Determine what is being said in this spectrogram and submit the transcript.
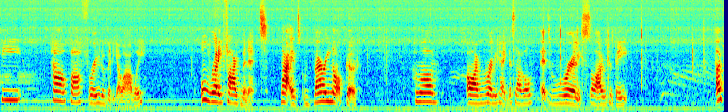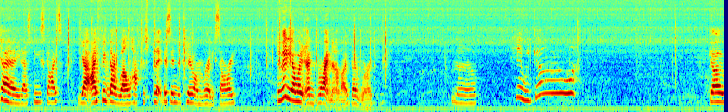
key. How far through the video, are we? Already five minutes. That is very not good. Come on. Oh, I really hate this level. It's really slow to beat. Okay, there's these guys. Yeah, I think I will have to split this into two. I'm really sorry. The video won't end right now, though. Don't worry. Now, here we go. Go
